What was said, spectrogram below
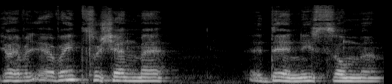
Jag, var- jag var inte så känd med Dennis som,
